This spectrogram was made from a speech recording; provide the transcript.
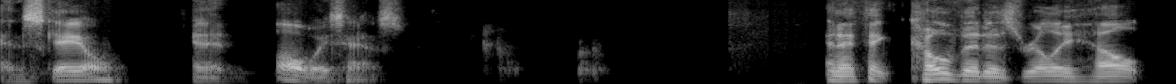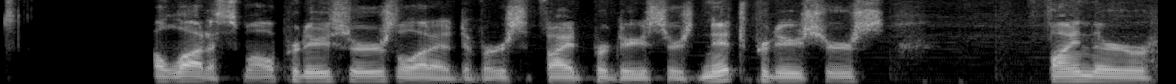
and scale, and it always has. And I think COVID has really helped a lot of small producers, a lot of diversified producers, niche producers find their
